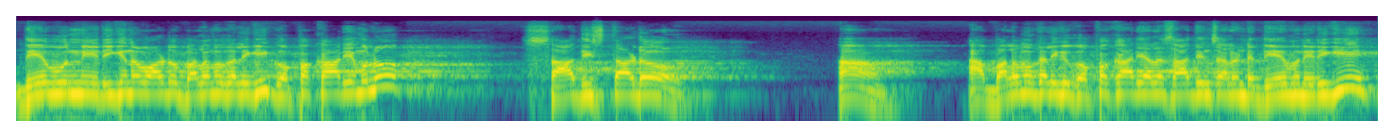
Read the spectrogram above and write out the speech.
దేవుణ్ణి ఎరిగినవాడు బలము కలిగి గొప్ప కార్యములు సాధిస్తాడో. ఆ, బలము కలిగి గొప్ప కార్యాలు సాధించాలంటే దేవుని ఎరిగి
